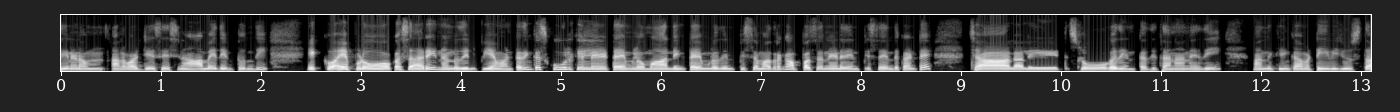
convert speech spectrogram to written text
తినడం అలవాటు చేసేసిన ఆమె తింటుంది. ఎక్కువ ఎప్పుడో ఒకసారి నన్ను తినిపియమంటది. ఇంకా స్కూల్కి వెళ్ళే టైంలో మార్నింగ్ టైంలో తినిపిస్తే మాత్రం కంపల్సరీ నేనే తినిపిస్తాను ఎందుకంటే చాలా లేట్ స్లోగా తింటది తన అనేది అందుకే ఇంకా ఆమె టీవీ చూస్తూ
